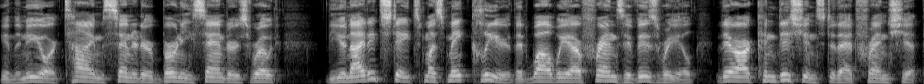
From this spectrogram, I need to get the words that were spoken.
In the New York Times, Senator Bernie Sanders wrote, The United States must make clear that while we are friends of Israel, there are conditions to that friendship,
